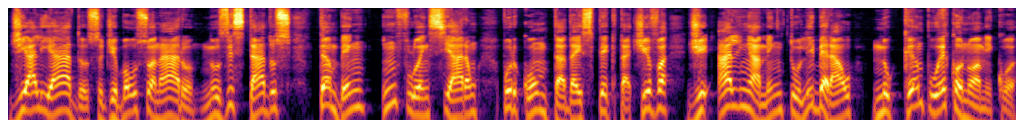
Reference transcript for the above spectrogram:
de aliados de Bolsonaro nos estados também influenciaram por conta da expectativa de alinhamento liberal no campo econômico.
